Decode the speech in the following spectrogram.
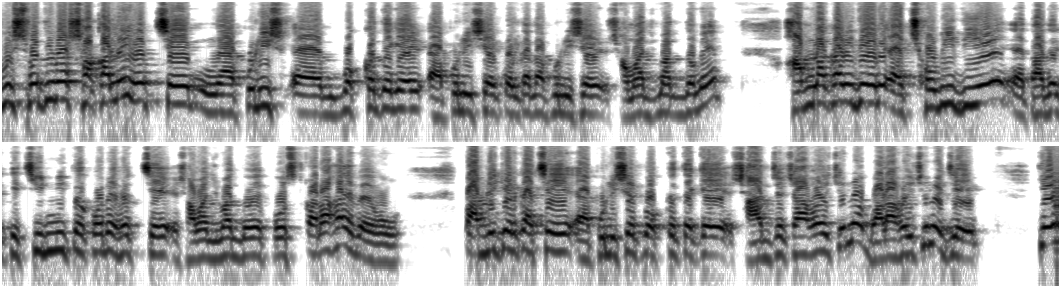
বৃহস্পতিবার সকালেই হচ্ছে পুলিশ পক্ষ থেকে পুলিশের, কলকাতা পুলিশের সমাজ মাধ্যমে হামলাকারীদের ছবি দিয়ে তাদেরকে চিহ্নিত করে হচ্ছে সমাজ মাধ্যমে পোস্ট করা হয় এবং পাবলিকের কাছে পুলিশের পক্ষ থেকে সাহায্য চাওয়া হয়েছিল, বলা হয়েছিল যে কেউ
